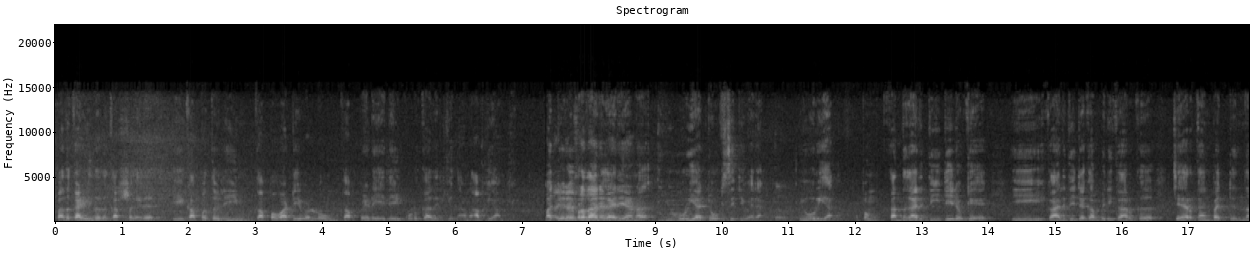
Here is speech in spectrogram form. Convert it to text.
അപ്പം അത് കഴിയുന്നത് കർഷകർ ഈ കപ്പത്തൊലിയും കപ്പ വാട്ടിയ വെള്ളവും കപ്പയുടെ ഇലയും കൊടുക്കാതിരിക്കുന്നതാണ് അഭികാമ്യം. മറ്റൊരു പ്രധാന കാര്യമാണ് യൂറിയ ടോക്സിറ്റി വരാം. യൂറിയ. അപ്പം കന്നുകാലി തീറ്റയിലൊക്കെ ഈ കാലിത്തീറ്റ കമ്പനിക്കാർക്ക് ചേർക്കാൻ പറ്റുന്ന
